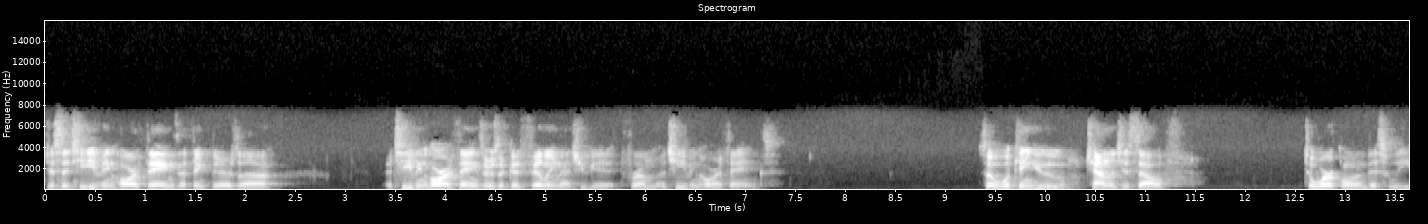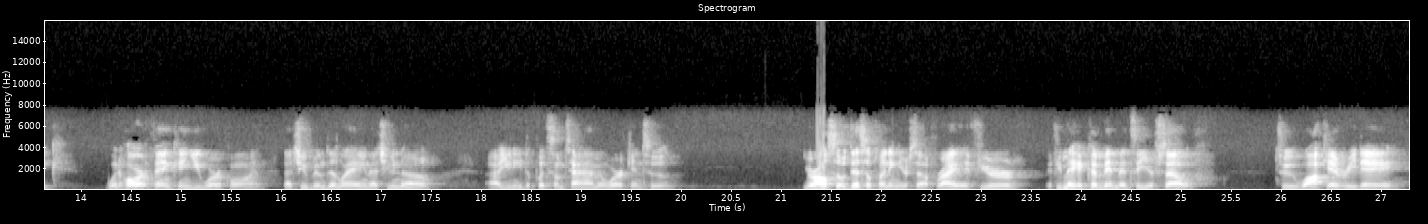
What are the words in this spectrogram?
Just achieving hard things. I think there's a achieving hard things. There's a good feeling that you get from achieving hard things. So, what can you challenge yourself to work on this week? What hard thing can you work on that you've been delaying that you know uh, you need to put some time and work into? You're also disciplining yourself, right? If you're if you make a commitment to yourself to walk every day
